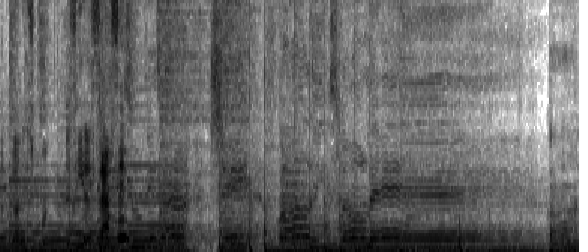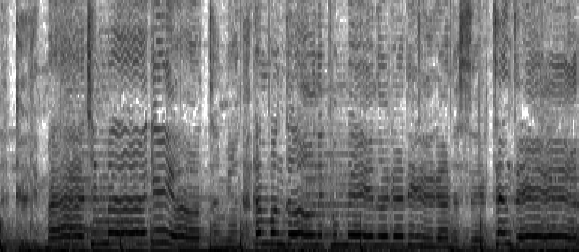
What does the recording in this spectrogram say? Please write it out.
The gun is is he assassin? 품에 널 가득 안았을 텐데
